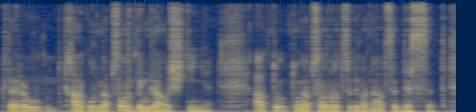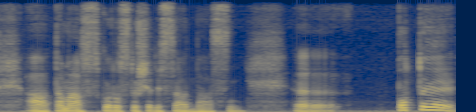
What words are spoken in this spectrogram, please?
kterou Thakur napsal v bengálštině, a to, to napsal v roce 1910. A ta má skoro 160 básní Poté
